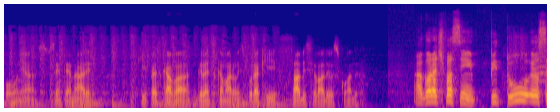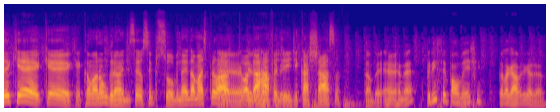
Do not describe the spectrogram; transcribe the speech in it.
colônia centenária que pescava grandes camarões por aqui, sabe-se lá Deus quando. agora, tipo assim, Pitu eu sei que é, que é, que é camarão grande, isso aí eu sempre soube, né? Ainda mais pela, É, pela aquele- garrafa aquele- de, de cachaça. Também, é, né? Principalmente pela garrafa de cachaça.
